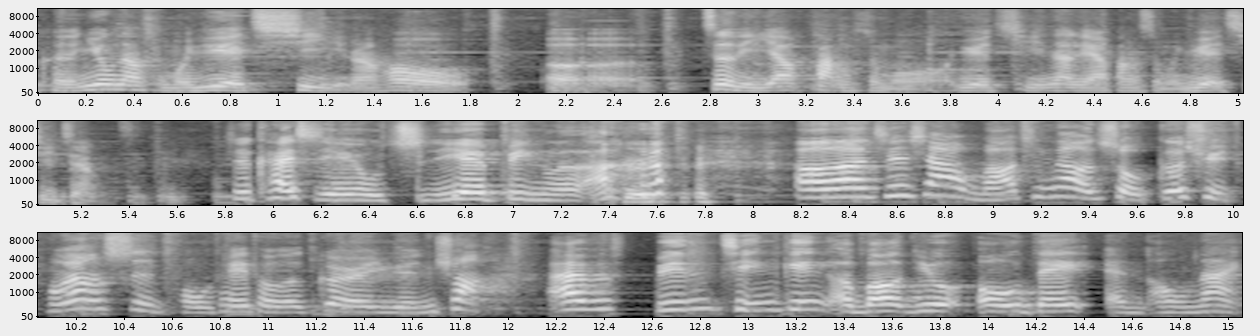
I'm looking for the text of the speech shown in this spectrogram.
可能用到什么乐器，然后呃这里要放什么乐器，那里要放什么乐器这样子。就开始也有职业病了啦。对，好了，接下来我们要听到的这首歌曲，同样是 Potato 的个人原创，I've been thinking about you all day and all night。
